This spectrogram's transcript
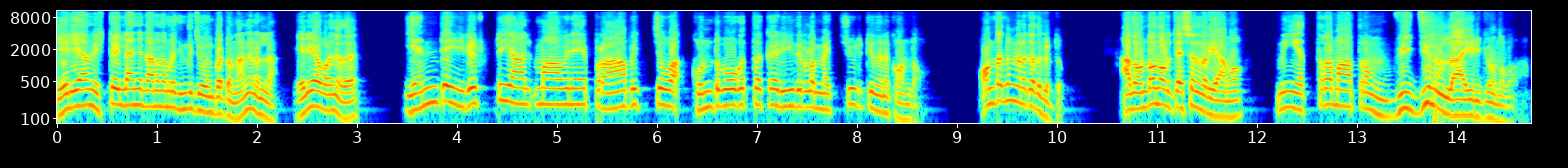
ഏലിയാവിന് ഇഷ്ടമില്ലാഞ്ഞിട്ടാണ് നമ്മൾ ചിന്തിച്ചു പോകും പെട്ടെന്ന് അങ്ങനല്ല. ഏലിയാവ് പറഞ്ഞത് എന്റെ ഇരട്ടി ആത്മാവിനെ പ്രാപിച്ചു കൊണ്ടുപോകത്തക്ക രീതിയിലുള്ള മെച്യൂരിറ്റി നിനക്കുണ്ടോ? ഉണ്ടെങ്കിൽ നിനക്കത് കിട്ടും. അതുണ്ടോന്നുള്ള ടെസ്റ്റ് എന്നറിയാമോ? നീ എത്രമാത്രം വിജിലായിരിക്കും എന്നുള്ളതാണ്.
